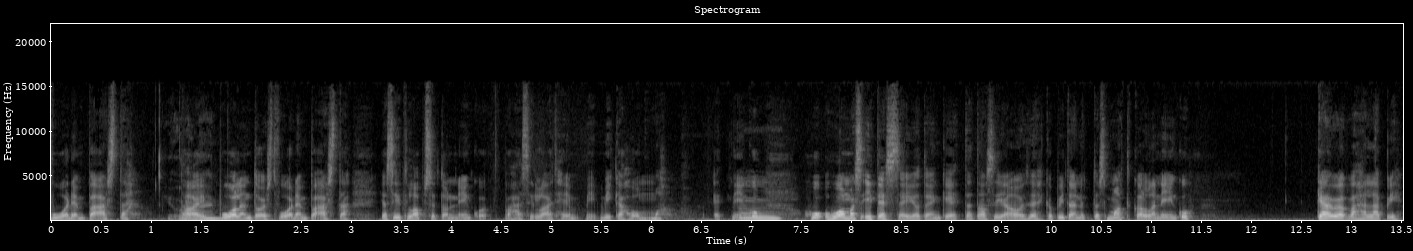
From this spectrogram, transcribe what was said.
vuoden päästä Joo, tai näin. puolentoista vuoden päästä. Ja sitten lapset on niin kuin vähän sillä että hei, mikä homma. Että niin kuin mm. hu- huomasi itse sen jotenkin, että tätä asiaa olisi ehkä pitänyt tässä matkalla niin kuin käydä vähän läpi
